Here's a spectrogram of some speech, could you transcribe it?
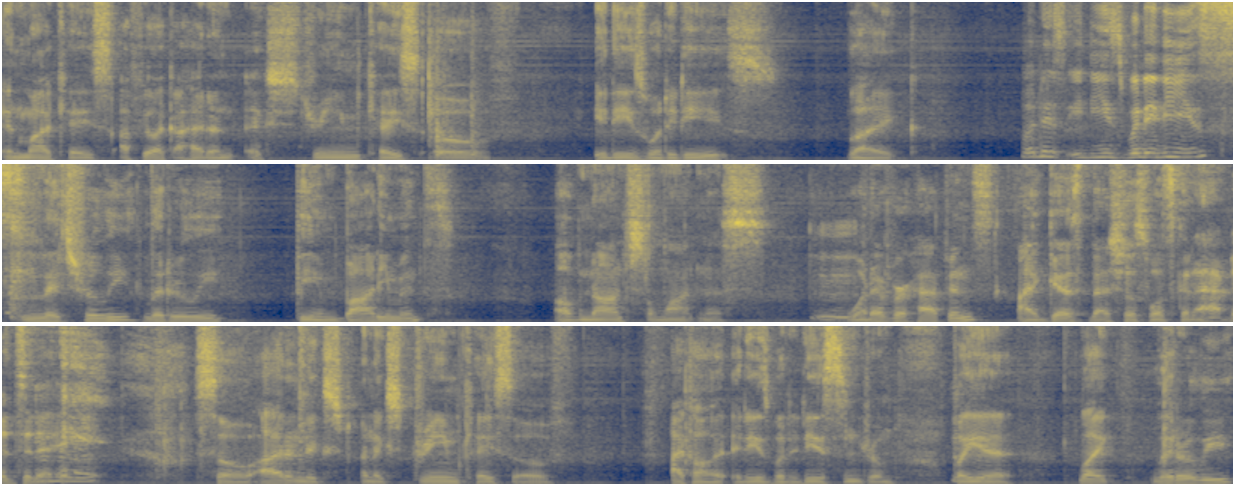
in my case, I feel like I had an extreme case of it is what it is. Like What is it is what it is. literally, literally the embodiment of nonchalantness. Mm. Whatever happens, I guess that's just what's gonna happen today. Mm-hmm. so I had an, ex- an extreme case of, I call it "it is what it is" syndrome. But mm-hmm. yeah, like literally,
